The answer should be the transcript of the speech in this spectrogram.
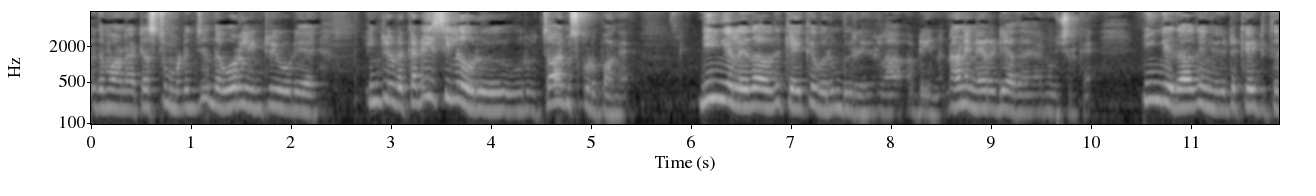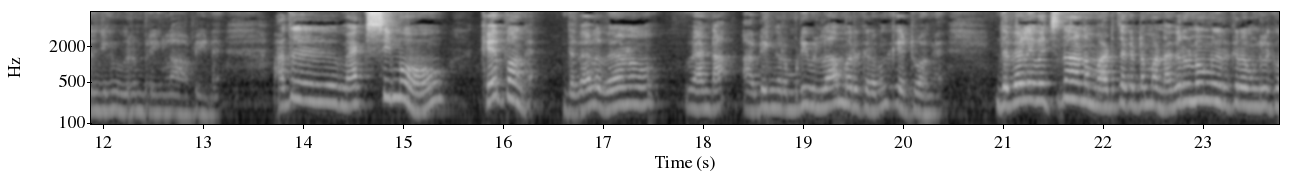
விதமான டெஸ்ட்டும் முடிஞ்சு இந்த ஓரல் இன்டர்வியூடைய இன்டர்வியூட கடைசியில் ஒரு ஒரு சான்ஸ் கொடுப்பாங்க. நீங்கள் ஏதாவது கேட்க விரும்புகிறீர்களா அப்படின்னு. நானே நேரடியாக அதை அனுபவிச்சிருக்கேன். நீங்கள் ஏதாவது எங்ககிட்ட கேட்டு தெரிஞ்சுக்கணும் விரும்புகிறீங்களா அப்படின்னு. அது மேக்சிமம் கேட்பாங்க. இந்த வேலை வேணும் வேண்டாம் அப்படிங்கிற முடிவு இல்லாமல் இருக்கிறவங்க கேட்டுருவாங்க. இந்த வேலையை வச்சு தான் நம்ம அடுத்த கட்டமாக நகரணும்னு இருக்கிறவங்களுக்கு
